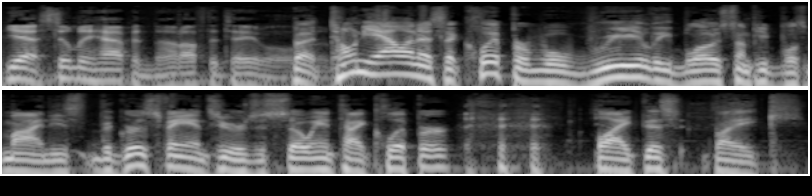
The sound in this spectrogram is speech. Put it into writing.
Yeah, still may happen, not off the table. But Tony Allen as a Clipper will really blow some people's mind. These the Grizz fans who are just so anti-Clipper, like this, like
